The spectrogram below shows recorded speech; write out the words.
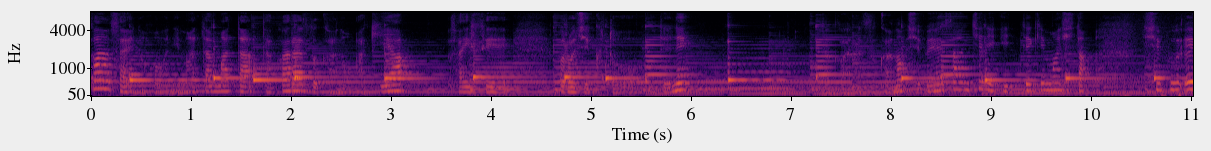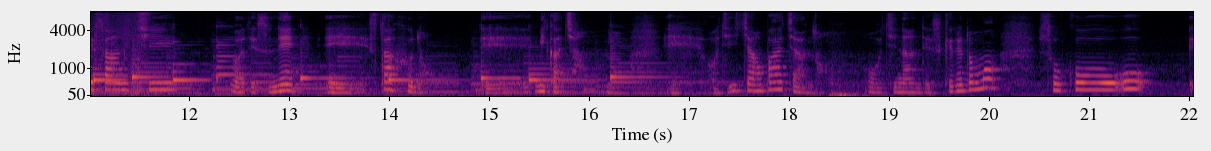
関西の方にまたまた宝塚の空き家再生プロジェクトでねの渋江さん家に行ってきました。渋江さん家はですね、えー、スタッフの、えー、美香ちゃんの、えー、おじいちゃんおばあちゃんのお家なんですけれどもそこを、え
